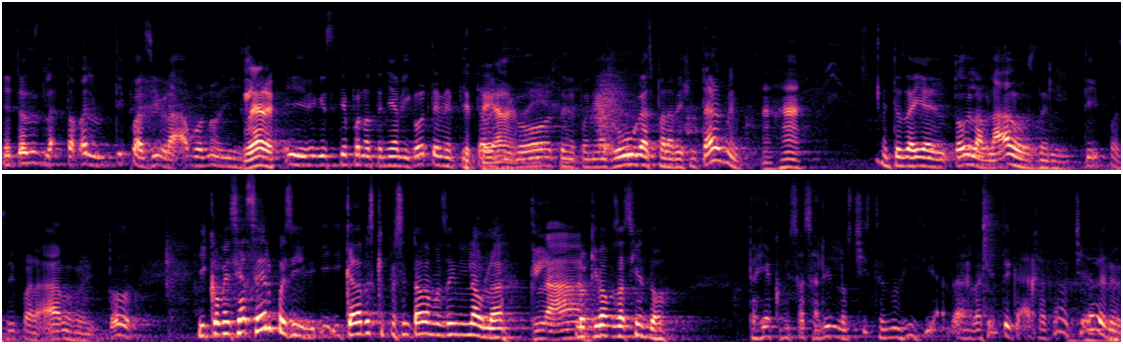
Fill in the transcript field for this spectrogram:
Entonces, la- todo el tipo así bravo, ¿no? Y, Claro. Y en ese tiempo no tenía bigote, me pintaba el pegabas bigote, me ponía arrugas para vegetarme. Ajá. Entonces ahí el- todo el hablado del tipo así parado y todo. Y comencé a hacer, pues, y, y- cada vez que presentábamos en el aula Claro. lo que íbamos haciendo, de ahí ya comenzó a salir los chistes, ¿no? Y ya la, la gente, jajaja, chévere.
